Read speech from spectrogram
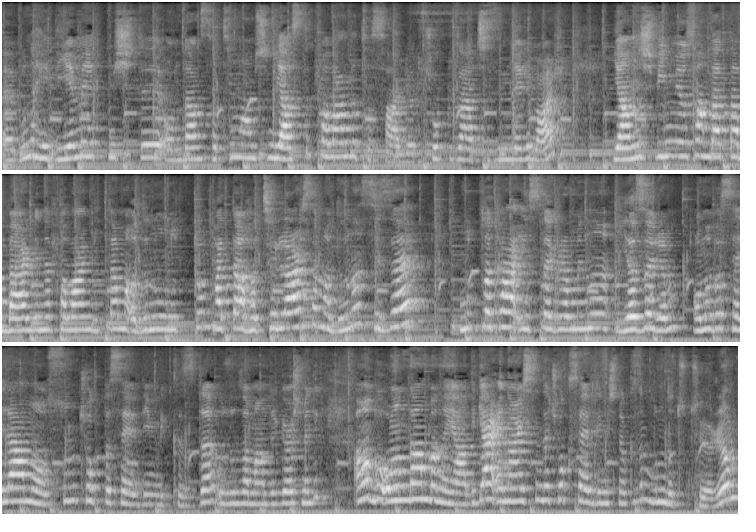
Ee, Bunu hediye mi etmişti? Ondan satın almıştım. Yastık falan da tasarlıyordu. Çok güzel çizimleri var. Yanlış bilmiyorsam da hatta Berlin'e falan gitti ama adını unuttum. Hatta hatırlarsam adını size mutlaka Instagram'ını yazarım. Ona da selam olsun. Çok da sevdiğim bir kızdı. Uzun zamandır görüşmedik. Ama bu ondan bana yadigar. Enerjisini de çok sevdiğim için o kızın bunu da tutuyorum.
